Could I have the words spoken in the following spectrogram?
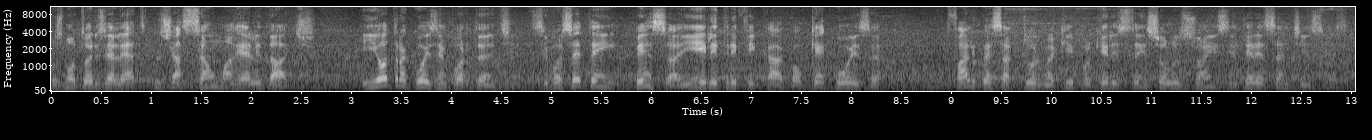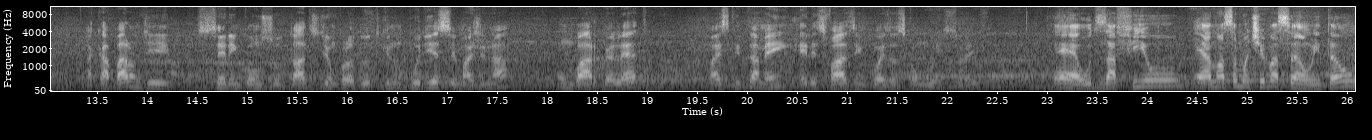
os motores elétricos já são uma realidade. E outra coisa importante, se você tem pensa em eletrificar qualquer coisa, fale com essa turma aqui porque eles têm soluções interessantíssimas acabaram de serem consultados de um produto que não podia se imaginar, um barco elétrico, mas que também eles fazem coisas como isso. É, é o desafio é a nossa motivação. Então,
